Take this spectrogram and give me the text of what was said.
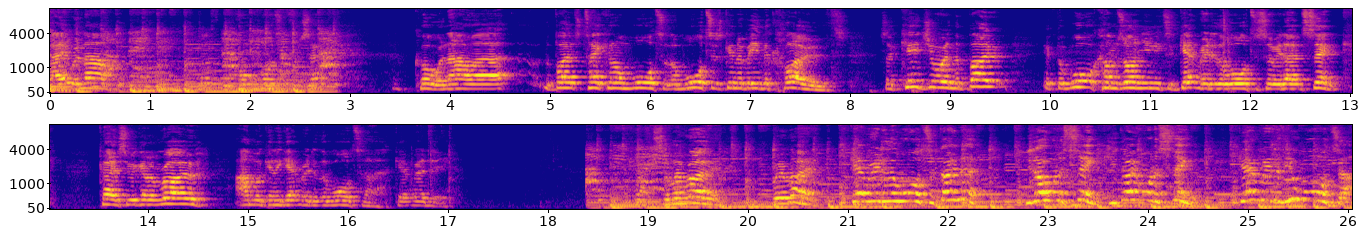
Okay, we're now, pause for a sec. Cool, we're now, uh, the boat's taking on water. The water's going to be the clothes. So kids, you're in the boat. If the water comes on, you need to get rid of the water so we don't sink. Okay, so we're going to row and we're going to get rid of the water. Get ready. Okay, so we're rowing. We're rowing. Get rid of the water. Don't you don't want to sink. You don't want to sink. Get rid of your water.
